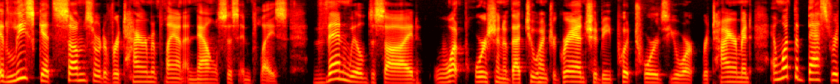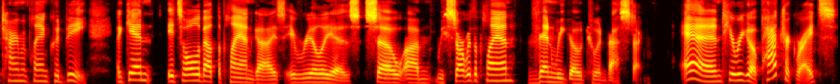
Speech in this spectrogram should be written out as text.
at least get some sort of retirement plan analysis in place. Then we'll decide what portion of that 200 grand should be put towards your retirement and what the best retirement plan could be. Again, it's all about the plan, guys. It really is. So um, we start with the plan, then we go to investing. And here we go. Patrick writes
